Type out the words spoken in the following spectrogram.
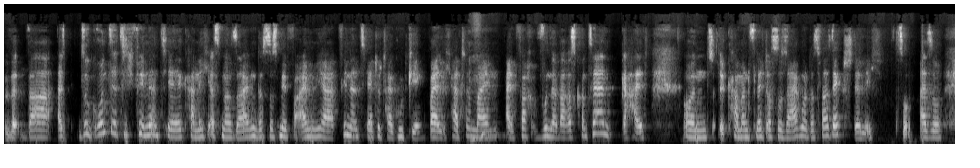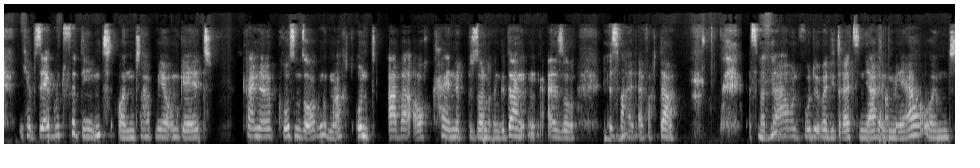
war, also so grundsätzlich finanziell kann ich erstmal sagen, dass es mir vor einem Jahr finanziell total gut ging, weil ich hatte mein einfach wunderbares Konzerngehalt. Und kann man vielleicht auch so sagen, und das war sechsstellig. So, also ich habe sehr gut verdient und habe mir um Geld keine großen Sorgen gemacht und aber auch keine besonderen Gedanken. Also es war mhm. halt einfach da. Es war mhm. da und wurde über die 13 Jahre immer mehr und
